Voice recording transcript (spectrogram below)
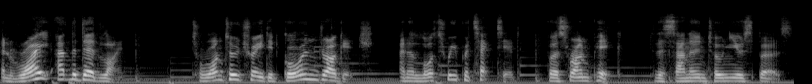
and right at the deadline, Toronto traded Goran Dragic and a lottery protected first round pick to the San Antonio Spurs.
